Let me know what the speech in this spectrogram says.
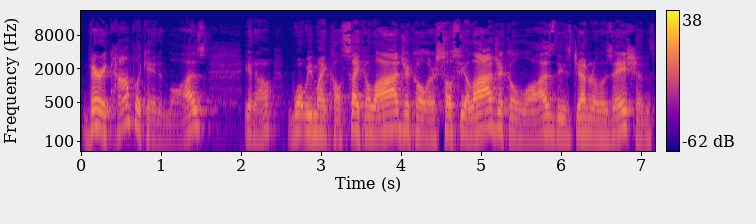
very complicated laws, you know, what we might call psychological or sociological laws, these generalizations,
